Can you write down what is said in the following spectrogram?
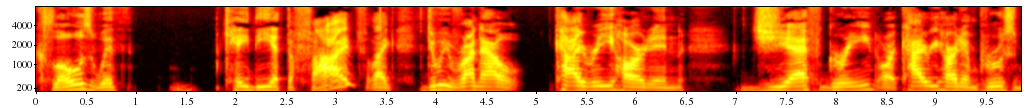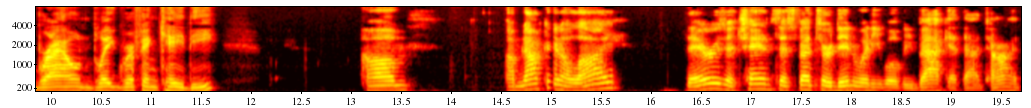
close with KD at the five? Like, do we run out Kyrie Harden, Jeff Green or Kyrie Harden, Bruce Brown, Blake Griffin, KD? Um, I'm not gonna lie. There is a chance that Spencer Dinwiddie will be back at that time.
